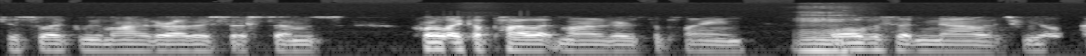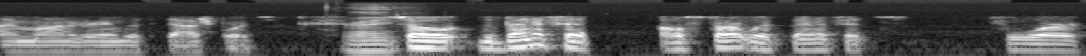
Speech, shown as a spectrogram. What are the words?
just like we monitor other systems or like a pilot monitors the plane. Mm. All of a sudden now it's real time monitoring with dashboards. Right. So the benefit, I'll start with benefits for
